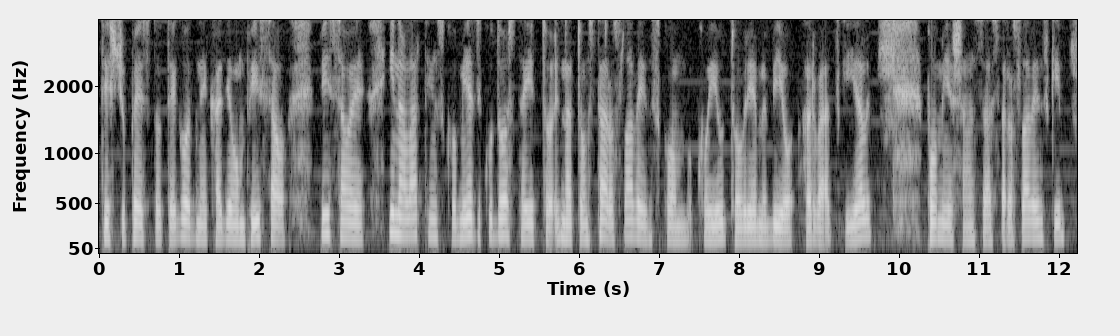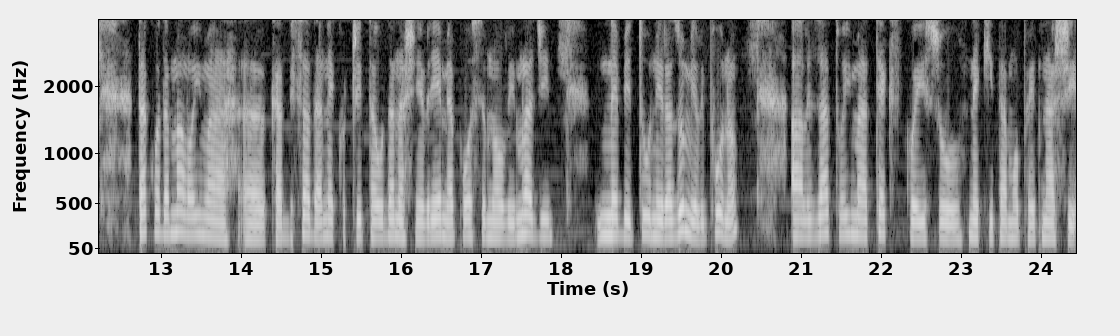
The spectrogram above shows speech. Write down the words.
1500. godine kad je on pisao, pisao je i na latinskom jeziku dosta i to, na tom staroslavenskom koji je u to vrijeme bio hrvatski, jeli, pomiješan sa staroslavenskim. Tako da malo ima, e, kad bi sada neko čitao u današnje vrijeme, a posebno ovi mlađi, ne bi tu ni razumjeli puno, ali zato ima tekst koji su neki tamo opet naši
